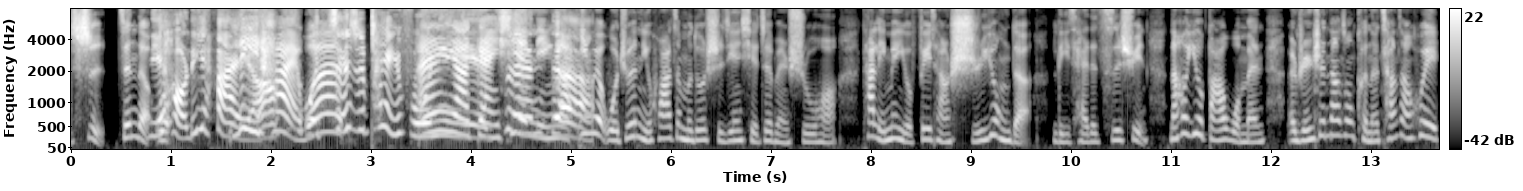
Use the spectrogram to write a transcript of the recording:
是真的，你好厉害，厉害！我真是佩服你。哎呀，感谢您啊！因为我觉得你花这么多时间写这本书哈，它里面有非常实用的理财的资讯，然后又把我们呃人生当中可能常常会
